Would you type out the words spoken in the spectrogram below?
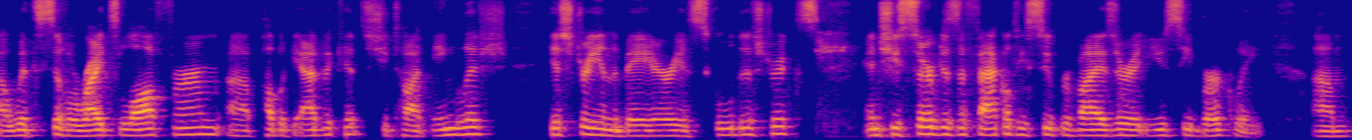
uh, with civil rights law firm, uh, Public Advocates. She taught English, history in the Bay Area school districts, and she served as a faculty supervisor at UC Berkeley. Um,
